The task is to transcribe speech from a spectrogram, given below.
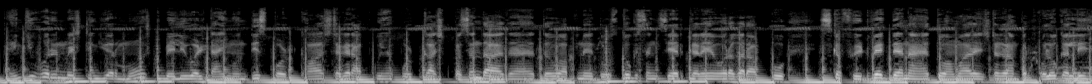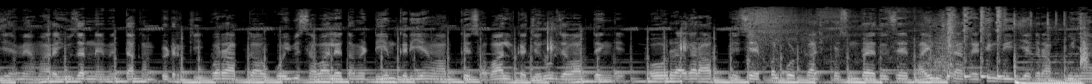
thank you for investing your most valuable time on this podcast अगर आपको यहाँ पॉडकास्ट पसंद आता है तो अपने दोस्तों के संग शेयर करें। और अगर आपको इसका फीडबैक देना है तो हमारे इंस्टाग्राम पर फॉलो कर लीजिए। हमें, हमारा यूज़र नेम है द कंप्यूटर की। और आपका कोई भी सवाल है तो हमें डीएम करिए, हम आपके सवाल का ज़रूर जवाब देंगे। और अगर आप इसे एप्पल पॉडकास्ट पर सुन रहे हैं तो इसे फाइव स्टार रेटिंग दीजिए, अगर आपको यहाँ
